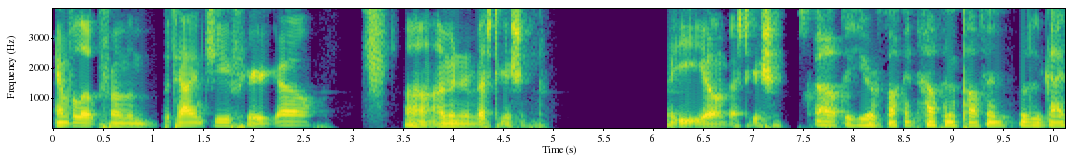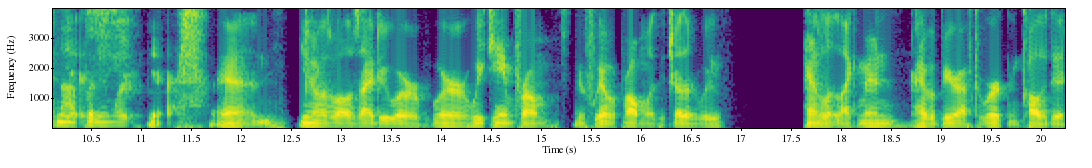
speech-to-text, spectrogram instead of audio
envelope from the battalion chief. Here you go. Uh, I'm in an investigation, a EEO investigation. Oh, because you're fucking huffing and puffing. With the guy's not Yes. putting in work. Yes, and you know as well as I do where where we came from. If we have a problem with each other, we handle it like men. Have a beer after work and call it good.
